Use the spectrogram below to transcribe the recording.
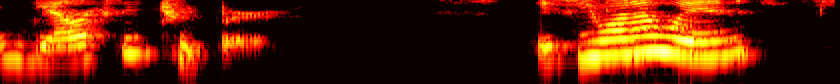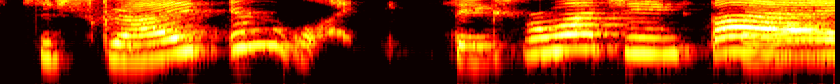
and Galaxy Trooper. If you want to win, subscribe and like. Thanks for watching. Bye. Bye.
